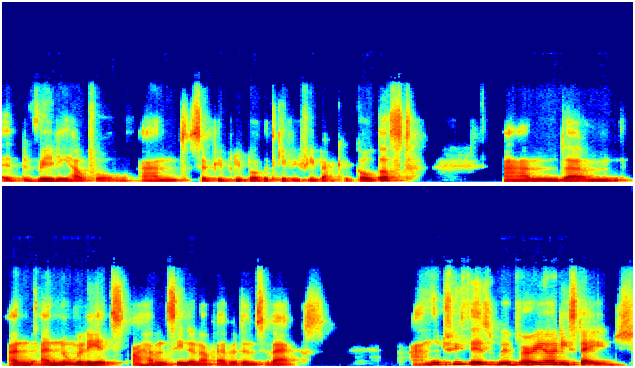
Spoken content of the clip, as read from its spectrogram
It's really helpful. And so people who bother to give you feedback are gold dust. And um, and and normally it's I haven't seen enough evidence of X. And the truth is, we're very early stage.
